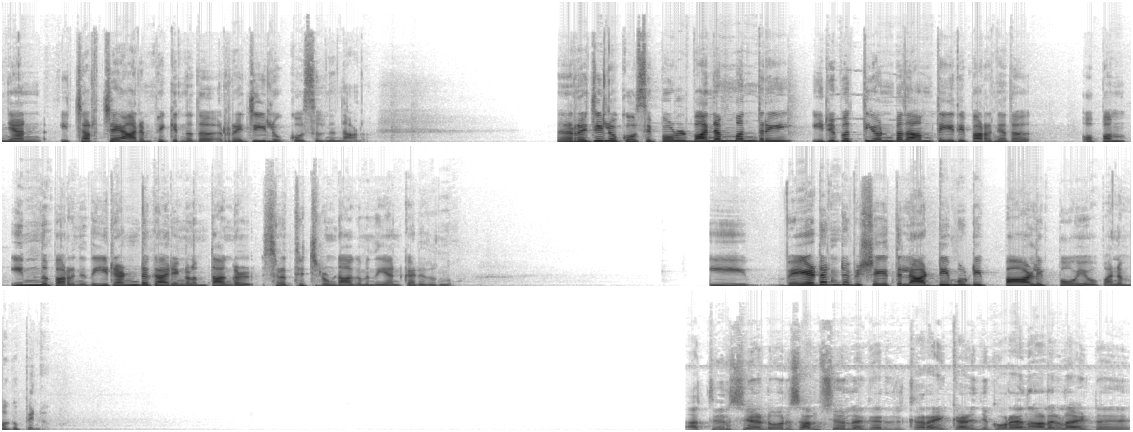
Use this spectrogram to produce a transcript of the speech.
ഞാൻ ഈ ചർച്ച ആരംഭിക്കുന്നത് റെജി ലൂക്കോസിൽ നിന്നാണ്. റെജി ലൂക്കോസ് ഇപ്പോൾ വനം മന്ത്രി ഇരുപത്തിയൊൻപതാം തീയതി പറഞ്ഞത് ഒപ്പം ഇന്ന് പറഞ്ഞത് ഈ രണ്ട് കാര്യങ്ങളും താങ്കൾ ശ്രദ്ധിച്ചിട്ടുണ്ടാകുമെന്ന് ഞാൻ കരുതുന്നു. ഈ വേടന്റെ വിഷയത്തിൽ അടിമുടി പാളിപ്പോയോ വനം വകുപ്പിന്? തീർച്ചയായിട്ടും. ഒരു സംശയമില്ല കാര്യത്തിൽ. കറ കഴിഞ്ഞ് കുറേ നാളുകളായിട്ട്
